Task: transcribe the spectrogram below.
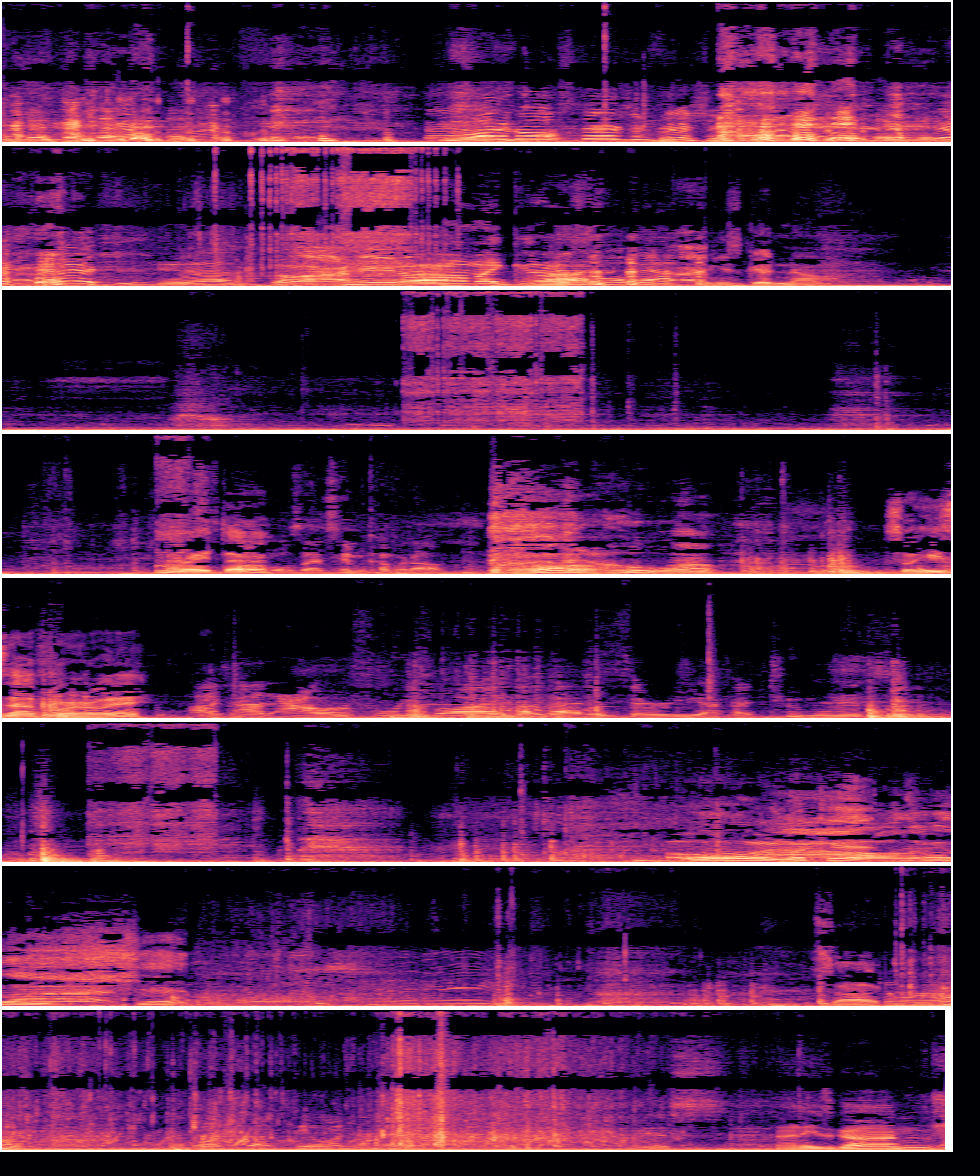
You want to go sturgeon fishing? Yeah. oh, I hate him. Oh my god. Yeah. He's good now. Right there. That's him coming up. Oh. Oh, wow. So he's that far away. I've had hour 45, I've had 30, I've had two minutes. Oh, look at Holy shit. Zach. Watch that tail on your head. And he's gone.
